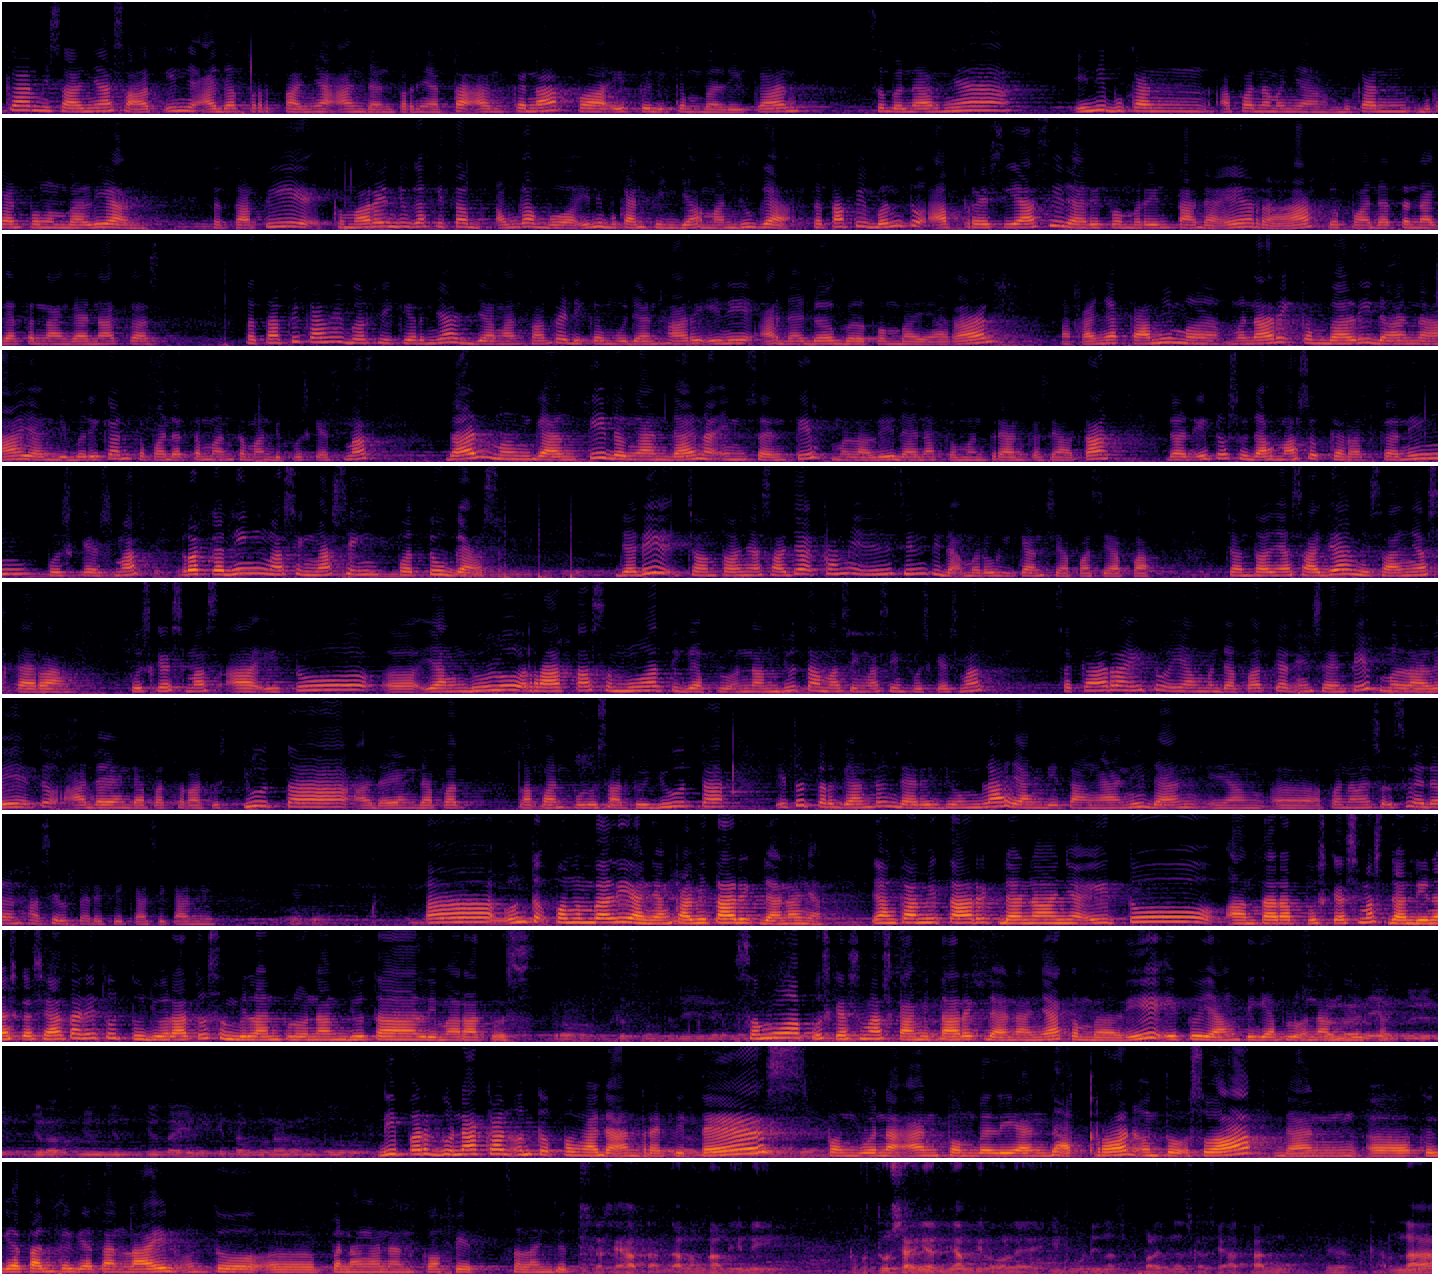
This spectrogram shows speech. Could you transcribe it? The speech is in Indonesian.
jika misalnya saat ini ada pertanyaan dan pernyataan kenapa itu dikembalikan, sebenarnya ini bukan apa namanya, bukan bukan pengembalian, tetapi kemarin juga kita anggap bahwa ini bukan pinjaman juga, tetapi bentuk apresiasi dari pemerintah daerah kepada tenaga-tenaga nakes. Tetapi kami berpikirnya jangan sampai di kemudian hari ini ada double pembayaran, makanya kami menarik kembali dana yang diberikan kepada teman-teman di puskesmas dan mengganti dengan dana insentif melalui dana Kementerian Kesehatan dan itu sudah masuk ke rekening puskesmas, rekening masing-masing petugas. Jadi contohnya saja kami di sini tidak merugikan siapa-siapa. Contohnya saja misalnya sekarang Puskesmas A itu eh, yang dulu rata semua 36 juta masing-masing puskesmas, sekarang itu yang mendapatkan insentif melalui itu ada yang dapat 100 juta, ada yang dapat 81 juta. Itu tergantung dari jumlah yang ditangani dan yang eh, apa namanya sesuai dengan hasil verifikasi kami. Uh, untuk pengembalian yang kami tarik dananya yang kami tarik dananya itu antara puskesmas dan dinas kesehatan itu 796 juta 500. Semua puskesmas kami tarik dananya kembali itu yang 36 juta. 700 juta ini kita gunakan untuk dipergunakan untuk pengadaan rapid test, penggunaan pembelian dakron untuk swab dan eh, kegiatan-kegiatan uh, lain untuk uh, penanganan COVID selanjutnya. Kesehatan dalam hal ini keputusan yang diambil oleh Ibu Dinas Kepala Dinas Kesehatan ya. karena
